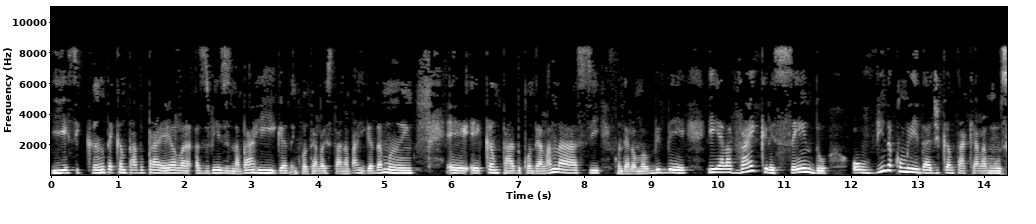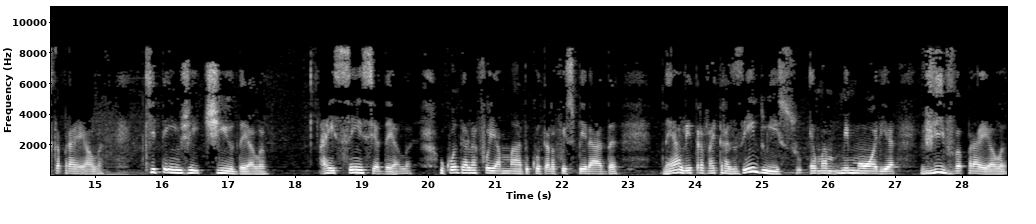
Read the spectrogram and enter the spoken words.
E esse canto é cantado para ela, às vezes na barriga, enquanto ela está na barriga da mãe, é, é, cantado quando ela nasce, quando ela é uma bebê, e ela vai crescendo ouvindo a comunidade cantar aquela música para ela, que tem o jeitinho dela, a essência dela, o quanto ela foi amada, o quanto ela foi esperada, né? A letra vai trazendo isso, é uma memória viva para ela.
